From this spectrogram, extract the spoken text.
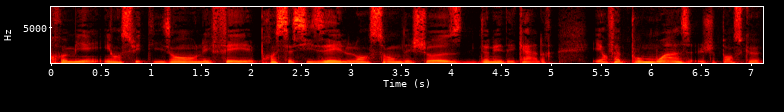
premier et ensuite ils ont en effet processisé l'ensemble des choses, donné des cadres. Et en fait, pour moi, je pense que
